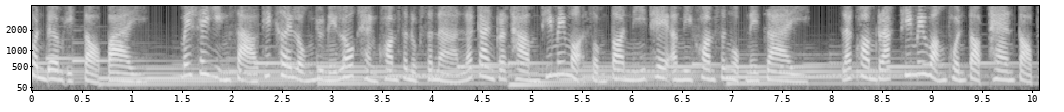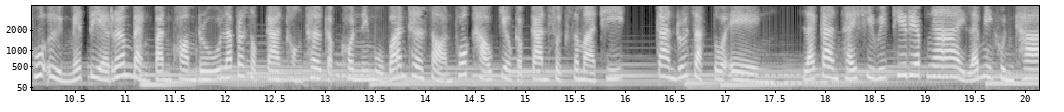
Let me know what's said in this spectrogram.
คนเดิมอีกต่อไป ไม่ใช่หญิงสาวที่เคยหลงอยู่ในโลกแห่งความสนุกสนานและการกระทำที่ไม่เหมาะสมตอนนี้เทอมีความสงบในใจ และความรักที่ไม่หวังผลตอบแทนต่อผู้อื่นเมตเตียเริ่มแบ่งปันความรู้และประสบการณ์ของเธอกับคนในหมู่บ้านเธอสอนพวกเขาเกี่ยวกับการฝึกสมาธิ การรู้จักตัวเอง และการใช้ชีวิตที่เรียบง่ายและมีคุณค่า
